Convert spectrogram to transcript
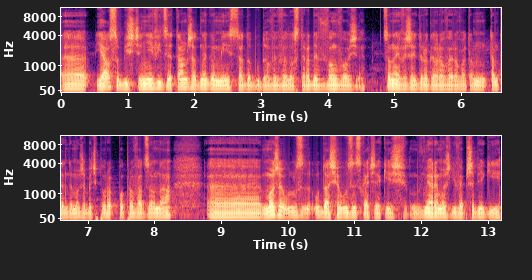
e, ja osobiście nie widzę tam żadnego miejsca do budowy welostrady w wąwozie. Co najwyżej droga rowerowa tam, tamtędy może być poprowadzona. może uda się uzyskać jakieś w miarę możliwe przebiegi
